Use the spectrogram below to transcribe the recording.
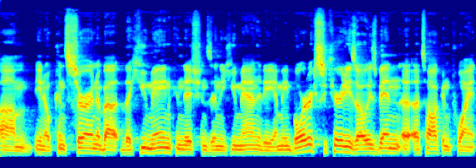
um, you know, concern about the humane conditions and the humanity. I mean, border security has always been a, a, talking point,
